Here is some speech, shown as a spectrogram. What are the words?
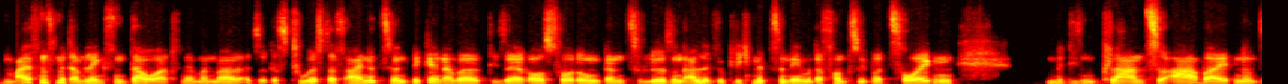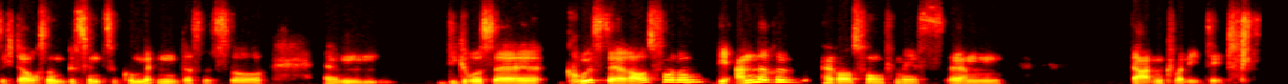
meistens mit am längsten dauert, wenn man mal, also das Tool ist das eine zu entwickeln, aber diese Herausforderung dann zu lösen alle wirklich mitzunehmen und davon zu überzeugen, mit diesem Plan zu arbeiten und sich da auch so ein bisschen zu committen, das ist so ähm, die größte, größte Herausforderung. Die andere Herausforderung für mich ist ähm, Datenqualität.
